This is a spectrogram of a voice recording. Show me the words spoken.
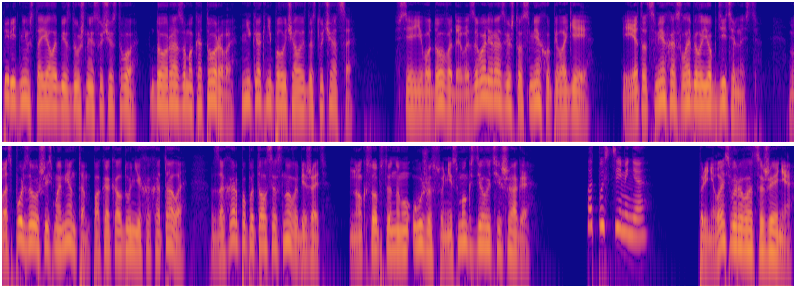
Перед ним стояло бездушное существо, до разума которого никак не получалось достучаться. Все его доводы вызывали разве что смех у Пелагеи. И этот смех ослабил ее бдительность. Воспользовавшись моментом, пока колдунья хохотала, Захар попытался снова бежать, но к собственному ужасу не смог сделать и шага. «Отпусти меня!» Принялась вырываться Женя.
